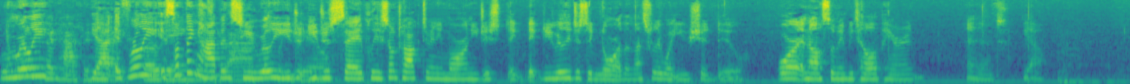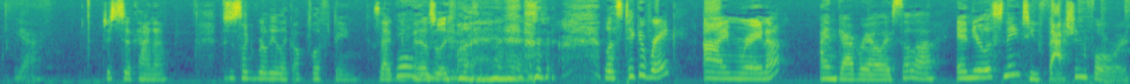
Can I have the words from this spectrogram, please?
and really, could happen yeah. by If really, if something the way you happens to you, really, you, you ju- you just say, please don't talk to me anymore, and you just you really just ignore them. That's really what you should do. Or and also maybe tell a parent, and yeah, yeah. just to kind of. This is like really like uplifting segment, and it was really fun. Let's take a break. I'm Raina, I'm Gabrielle Arcilla. and you're listening to Fashion Forward.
